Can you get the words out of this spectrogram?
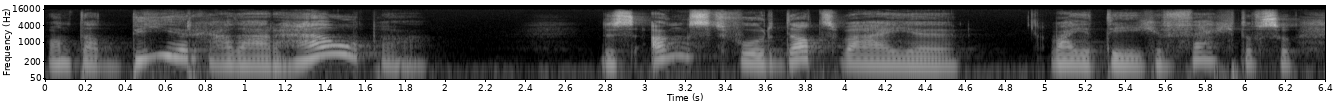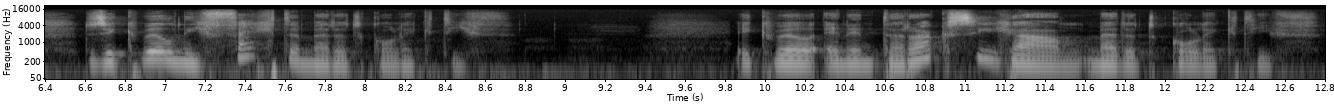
Want dat dier gaat haar helpen. Dus angst voor dat waar je, waar je tegen vecht of zo. Dus ik wil niet vechten met het collectief. Ik wil in interactie gaan met het collectief.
